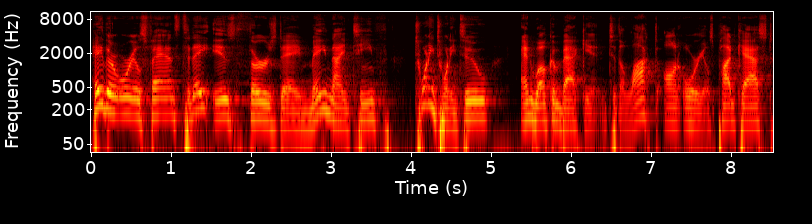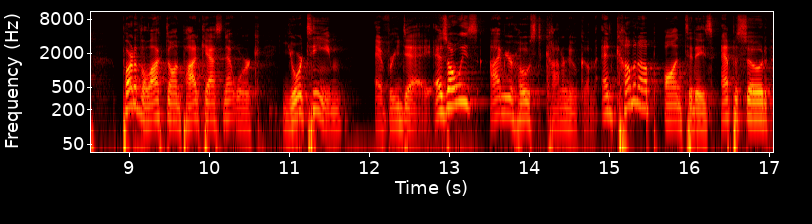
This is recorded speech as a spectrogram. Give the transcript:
Hey there, Orioles fans. Today is Thursday, May 19th, 2022, and welcome back in to the Locked On Orioles podcast, part of the Locked On Podcast Network, your team every day. As always, I'm your host, Connor Newcomb, and coming up on today's episode,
